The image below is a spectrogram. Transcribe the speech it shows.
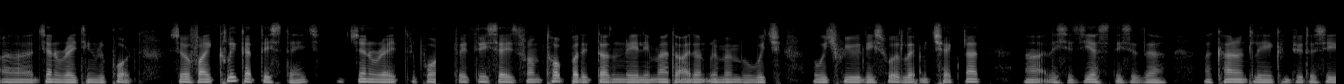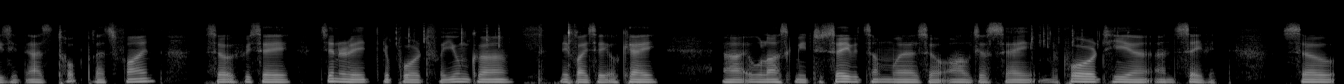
uh, generating report. So if I click at this stage, generate report, it says from top, but it doesn't really matter. I don't remember which which view this was. Let me check that. Uh, this is yes, this is a, a currently computer sees it as top. That's fine. So if we say generate report for Yunka, if I say OK, uh, it will ask me to save it somewhere. So I'll just say report here and save it. So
